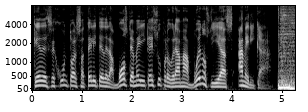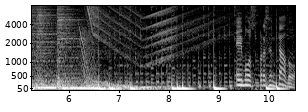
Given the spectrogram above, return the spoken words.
quédese junto al satélite de la Voz de América y su programa Buenos Días América. Hemos presentado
